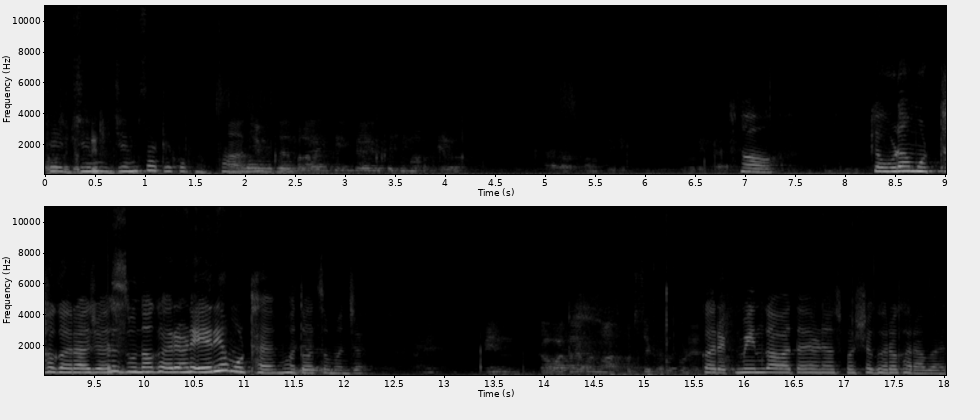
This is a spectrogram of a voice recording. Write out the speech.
ते बसू जिम. जिमसाठी खूप हा, चांगलं आहे. तर. मला वाटतं इकडे इथे gym वगैरे. हो. केवढं मोठं गराज आहे. जुनं घर आहे आणि एरिया मोठा आहे महत्वाचं म्हणजे. मेन गावात आहे पण मग आसपासचे घर थोडे करेक्ट मेन गावात आहे आणि आसपासच्या घरं खराब आहेत.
